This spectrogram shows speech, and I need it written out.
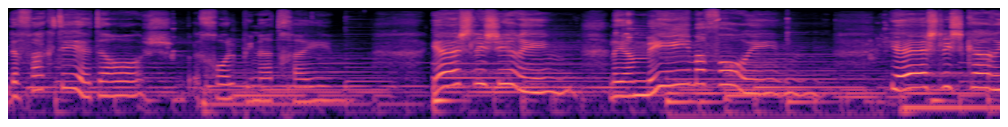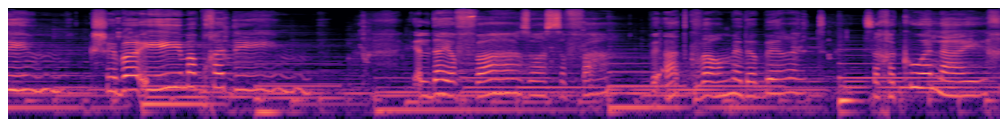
דפקתי את הראש בכל פינת חיים. יש לי שירים לימים אפורים, יש לי שקרים כשבאים הפחדים. ילדה יפה זו השפה, ואת כבר מדברת, צחקו עלייך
